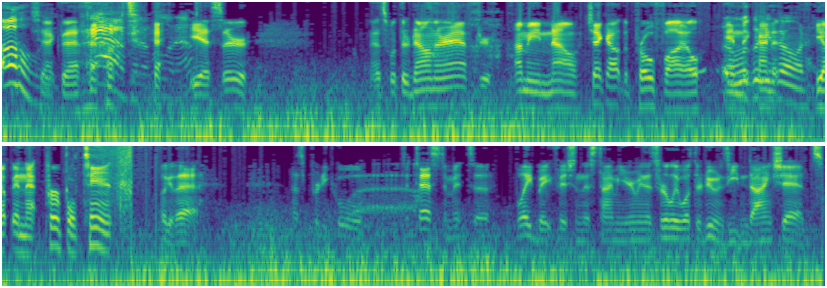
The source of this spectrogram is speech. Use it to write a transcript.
Oh, Check that cow, out. can I pull it out? yes, sir. That's what they're down there after. I mean, now check out the profile oh, and look the kind of doing. yep, in that purple tint. Look at that. That's pretty cool. It's a testament to blade bait fishing this time of year. I mean, that's really what they're doing is eating dying shads.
